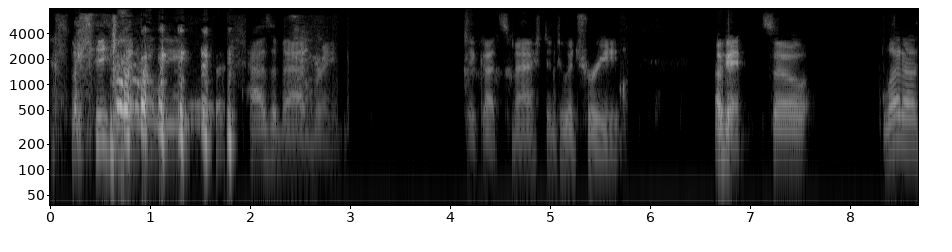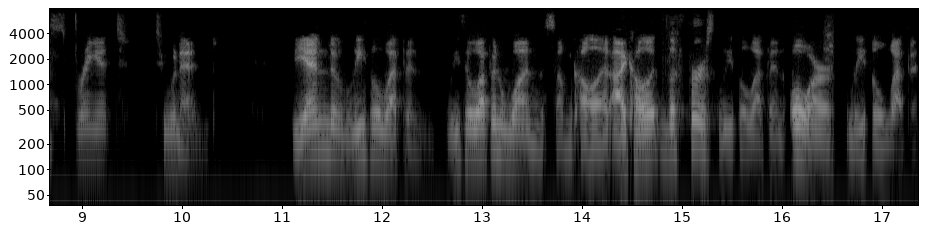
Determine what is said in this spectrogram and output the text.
like he literally has a bad brain. It got smashed into a tree. Okay, so let us bring it to an end. The end of Lethal Weapon. Lethal Weapon 1, some call it. I call it the first Lethal Weapon or Lethal Weapon.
